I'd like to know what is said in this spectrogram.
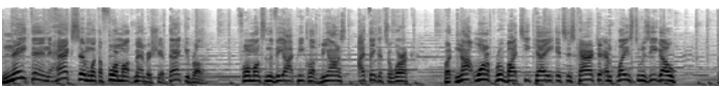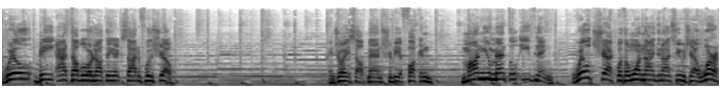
Nathan Haxon with a four month membership. Thank you, brother. Four months in the VIP club. To be honest, I think it's a work, but not one approved by TK. It's his character and plays to his ego. will be at Double or Nothing. Excited for the show. Enjoy yourself, man. Should be a fucking monumental evening. Will check with a 199 super chat. Work.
